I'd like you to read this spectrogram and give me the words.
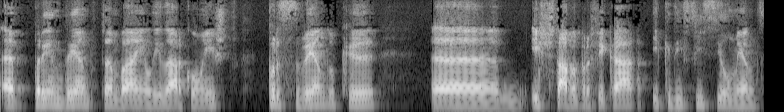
aprendendo também a lidar com isto, percebendo que uh, isto estava para ficar e que dificilmente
